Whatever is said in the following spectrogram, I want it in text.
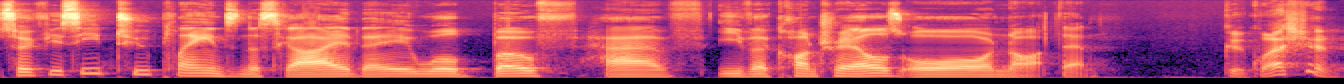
So if you see two planes in the sky, they will both have either contrails or not then? Good question.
